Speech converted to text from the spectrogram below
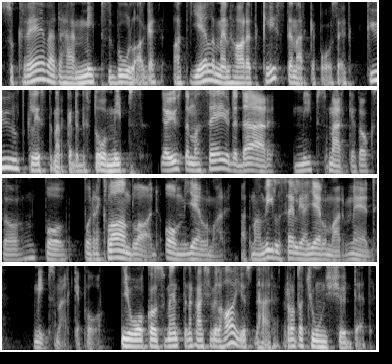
så kräver det här Mips-bolaget att hjälmen har ett klistermärke på sig, ett gult klistermärke där det står Mips. Ja, just det, man ser ju det där Mips-märket också på, på reklamblad om hjälmar, att man vill sälja hjälmar med Mips-märke på. Jo, och konsumenterna kanske vill ha just det här rotationsskyddet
